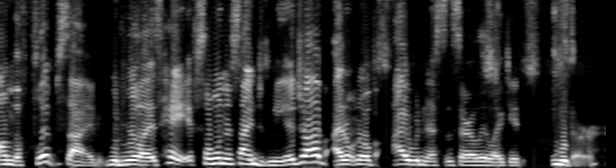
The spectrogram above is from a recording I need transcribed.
on the flip side would realize, hey, if someone assigned me a job, I don't know if I would necessarily like it either.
